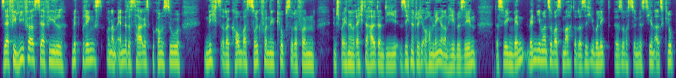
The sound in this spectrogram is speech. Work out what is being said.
sehr viel lieferst, sehr viel mitbringst und am Ende des Tages bekommst du nichts oder kaum was zurück von den Clubs oder von entsprechenden Rechtehaltern, die sich natürlich auch am längeren Hebel sehen. Deswegen, wenn, wenn jemand sowas macht oder sich überlegt, äh, sowas zu investieren als Club,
